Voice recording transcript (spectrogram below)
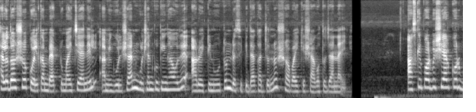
হ্যালো দর্শক welcome back to my channel আমি গুলশান গুলশান কুকিং হাউসে আরও একটি নতুন রেসিপি দেখার জন্য সবাইকে স্বাগত জানাই। আজকের পর্বে শেয়ার করব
